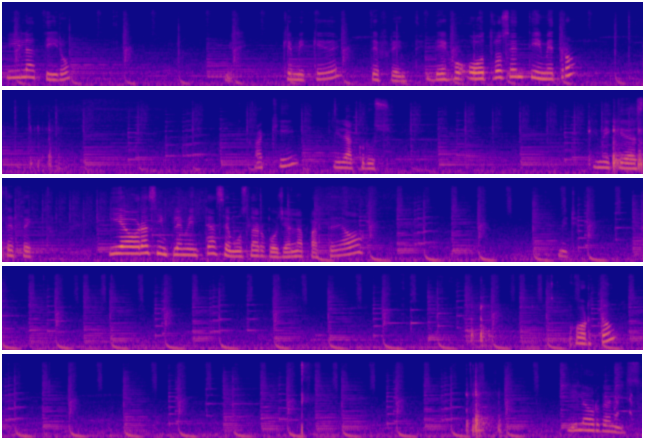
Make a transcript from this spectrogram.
Y la tiro, que me quede de frente. Dejo otro centímetro aquí y la cruzo. Y me queda este efecto. Y ahora simplemente hacemos la argolla en la parte de abajo. Corto. Y la organizo.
